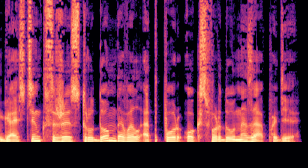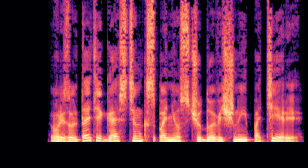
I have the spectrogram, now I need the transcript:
Гастингс же с трудом давал отпор Оксфорду на западе. В результате Гастингс понес чудовищные потери.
